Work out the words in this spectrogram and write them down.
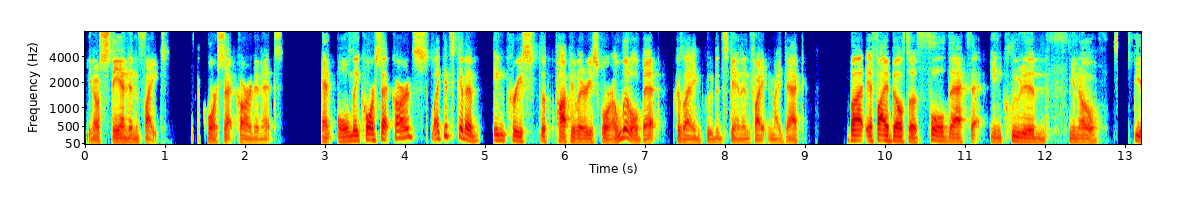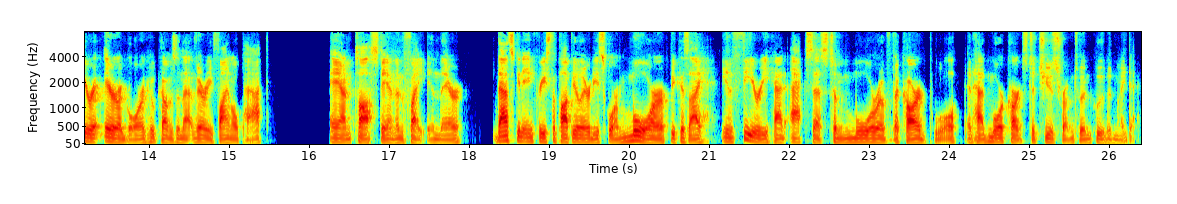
you know, stand and fight, a core set card in it, and only core set cards, like it's going to increase the popularity score a little bit because I included stand and fight in my deck. But if I built a full deck that included, you know, Spirit Aragorn, who comes in that very final pack, and toss stand and fight in there, that's going to increase the popularity score more because I, in theory, had access to more of the card pool and had more cards to choose from to include in my deck.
